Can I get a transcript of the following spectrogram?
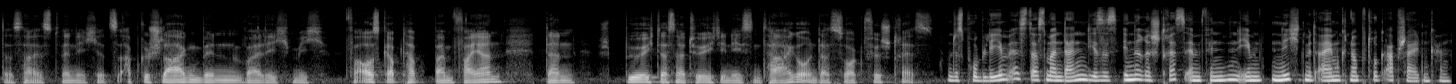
Das heißt, wenn ich jetzt abgeschlagen bin, weil ich mich verausgabt habe beim Feiern, dann spüre ich das natürlich die nächsten Tage und das sorgt für Stress. Und das Problem ist, dass man dann dieses innere Stressempfinden eben nicht mit einem Knopfdruck abschalten kann.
